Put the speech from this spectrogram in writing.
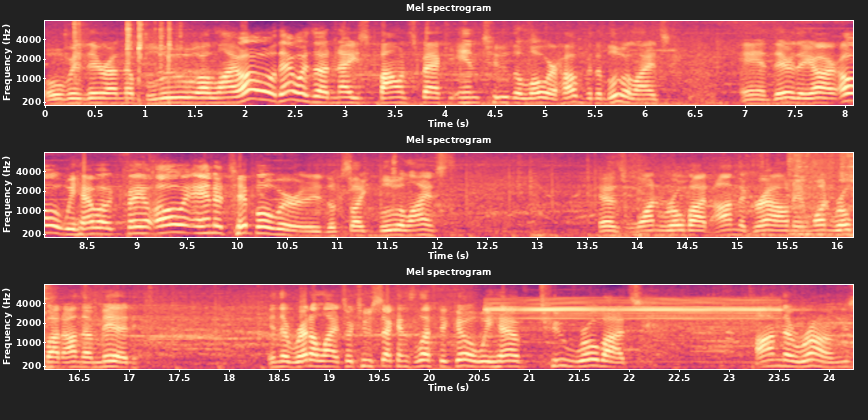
Over there on the Blue Alliance. Oh, that was a nice bounce back into the lower hub for the Blue Alliance. And there they are. Oh, we have a fail. Oh, and a tip over. It looks like Blue Alliance has one robot on the ground and one robot on the mid. In the Red Alliance, with two seconds left to go, we have two robots on the rungs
